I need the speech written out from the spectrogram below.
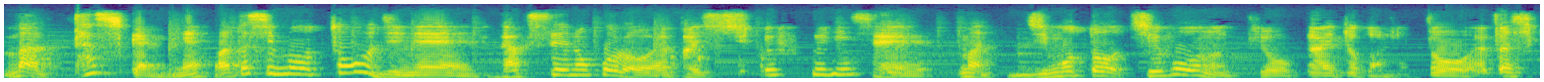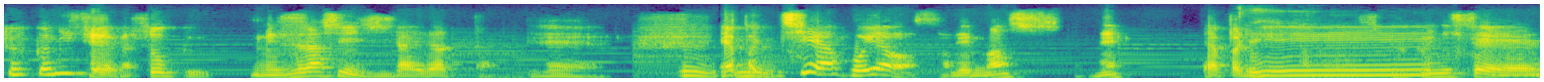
まあ確かにね、私も当時ね、学生の頃、やっぱり祝福2世、まあ地元、地方の教会とかだと、やっぱり祝福2世がすごく珍しい時代だったんで、うんうん、やっぱりちやほやはされましたね。やっぱり、祝福2世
